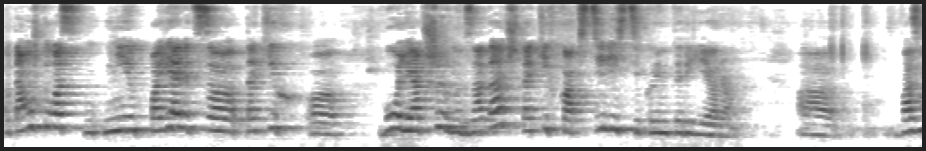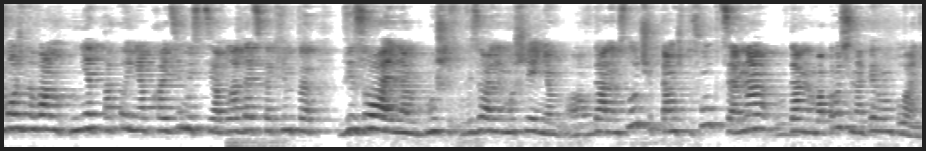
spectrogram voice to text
потому что у вас не появится таких более обширных задач, таких как стилистика интерьера. Возможно, вам нет такой необходимости обладать каким-то визуальным, мыш... визуальным мышлением в данном случае, потому что функция, она в данном вопросе на первом плане.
